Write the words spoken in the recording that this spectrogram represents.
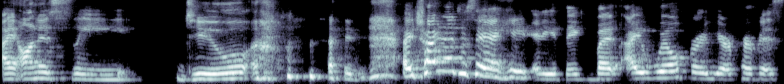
I honestly do I try not to say I hate anything, but I will for your purpose.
